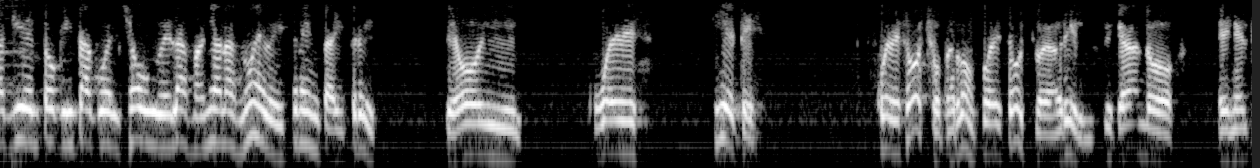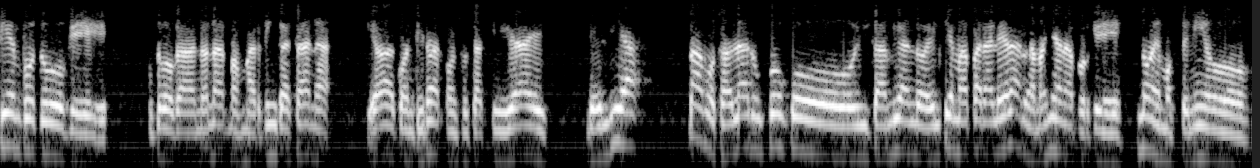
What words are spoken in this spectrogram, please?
Aquí en Toque y Taco, el show de las mañanas 9 y 33 de hoy, jueves 7, jueves 8, perdón, jueves 8 de abril. Estoy quedando en el tiempo, tuvo que, tuvo que abandonarnos Martín Casana, que va a continuar con sus actividades del día. Vamos a hablar un poco y cambiando el tema para alegrar la mañana porque no hemos tenido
